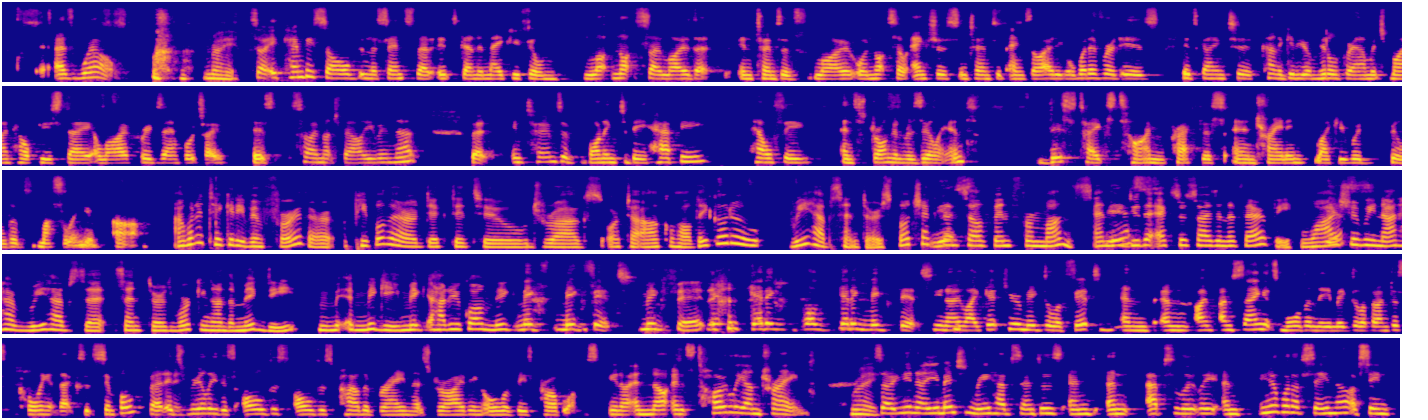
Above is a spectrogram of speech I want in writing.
As well. right. So it can be solved in the sense that it's going to make you feel not so low that in terms of low or not so anxious in terms of anxiety or whatever it is, it's going to kind of give you a middle ground, which might help you stay alive, for example, which I, there's so much value in that. But in terms of wanting to be happy, healthy and strong and resilient, this takes time, and practice, and training, like you would build a muscle in your arm. I want to take it even further. People that are addicted to drugs or to alcohol, they go to rehab centers. They'll check yes. themselves in for months and they yes. do the exercise and the therapy. Why yes. should we not have rehab centers working on the MIGD eh, Miggy, Mig, how do you call them? Mig, Mig, Mig fit. Mig fit. getting, well, getting Mig fit, you know, like get your amygdala fit. And, and I'm, I'm saying it's more than the amygdala, but I'm just calling it that because it's simple. But it's really this oldest, oldest part of the brain that's driving all of these problems, you know, and not, and it's totally untrained. Right. So, you know, you mentioned rehab centers and, and absolutely. And you know what I've seen though? I've seen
